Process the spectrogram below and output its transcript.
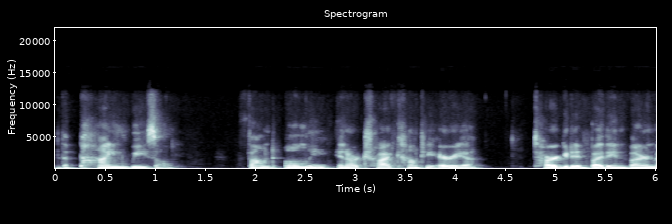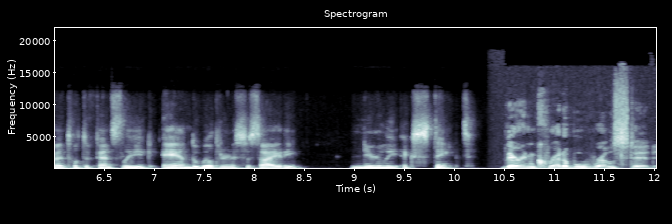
the pine weasel, found only in our Tri County area, targeted by the Environmental Defense League and the Wilderness Society, nearly extinct. They're incredible roasted.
